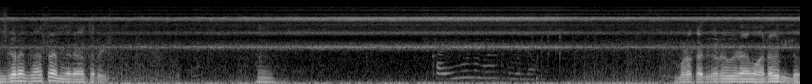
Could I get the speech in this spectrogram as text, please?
ഭയങ്കര കാറ്റായിരുന്നു രാത്രി. ഇവിടെ കരികര വീഴാൻ മരമില്ലോ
